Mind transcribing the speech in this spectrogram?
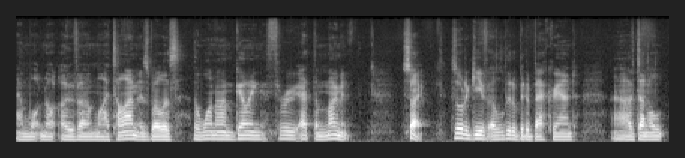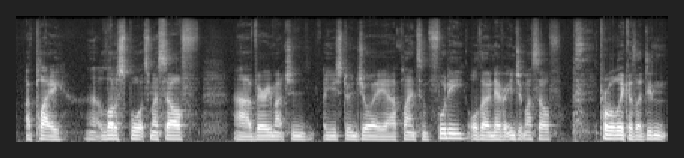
and whatnot over my time, as well as the one I'm going through at the moment. So, sort of give a little bit of background. Uh, I've done a, I play a lot of sports myself. Uh, very much, and I used to enjoy uh, playing some footy, although never injured myself. Probably because I didn't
